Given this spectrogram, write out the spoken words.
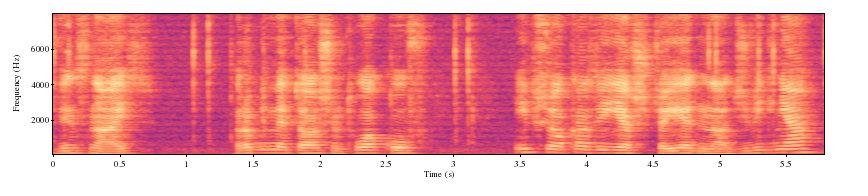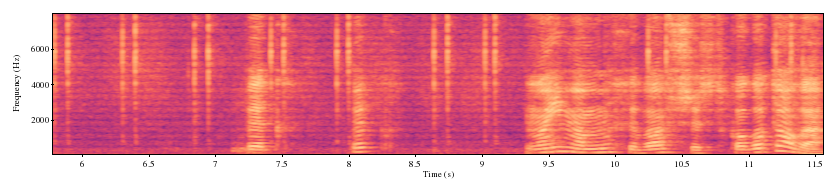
Więc nice. Robimy to 8 tłoków. I przy okazji jeszcze jedna dźwignia. Pyk, pyk. No i mamy chyba wszystko gotowe,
